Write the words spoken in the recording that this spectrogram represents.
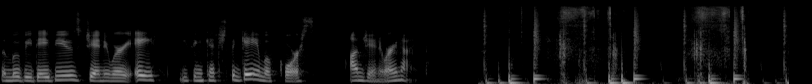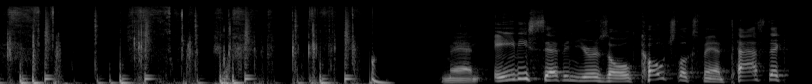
The movie debuts January 8th. You can catch the game, of course, on January 9th. Man, 87 years old. Coach looks fantastic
